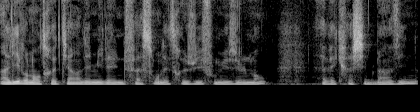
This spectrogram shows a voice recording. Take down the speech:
Un livre d'entretien des mille et une façons d'être juif ou musulman, avec Rachid Benzine.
